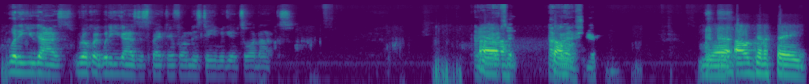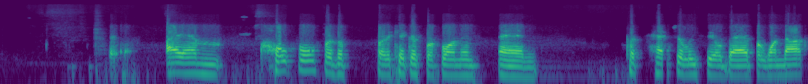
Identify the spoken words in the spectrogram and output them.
what are you guys, real quick? What are you guys expecting from this team against Or Knox? I mean, Uh, oh, so- yeah, I was gonna say I am hopeful for the for the kicker's performance and potentially feel bad for one knock.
